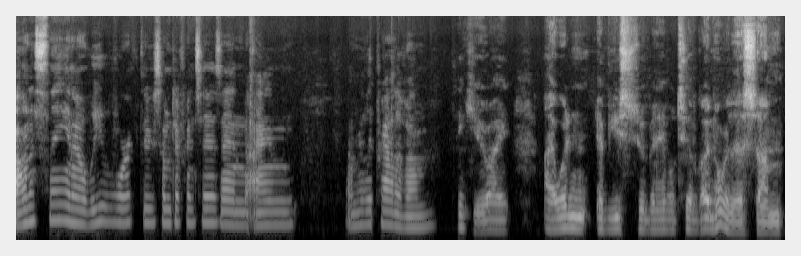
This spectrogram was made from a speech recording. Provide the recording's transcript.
honestly, you know, we worked through some differences, and I'm I'm really proud of them. Thank you. I I wouldn't have used to have been able to have gotten over this. Um,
